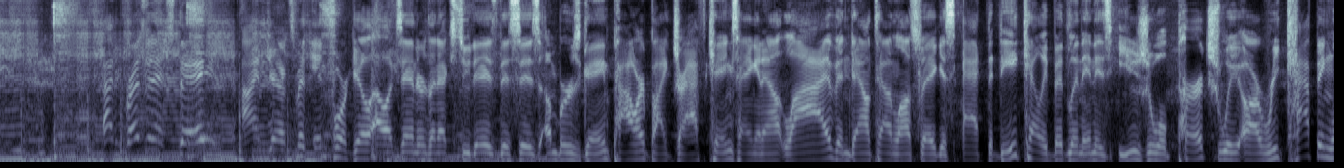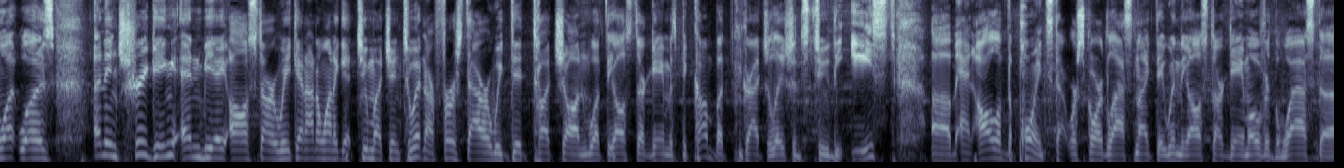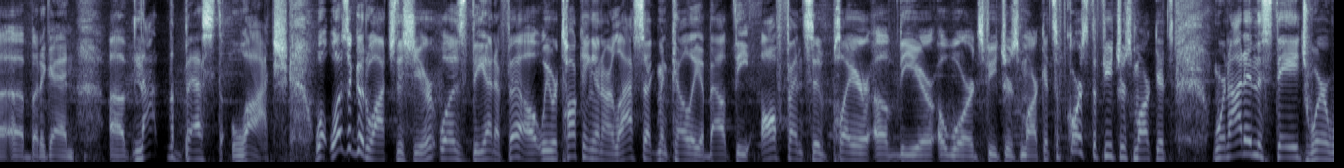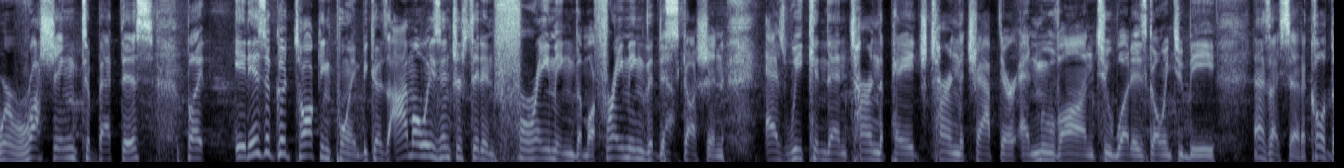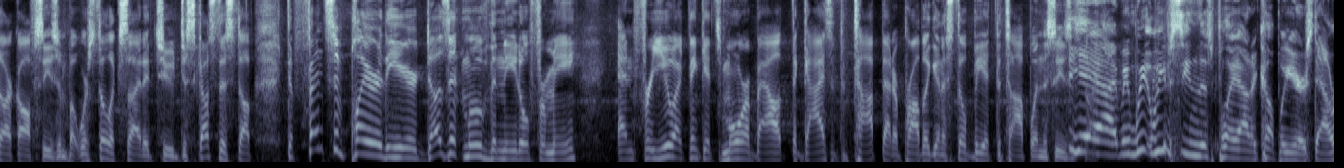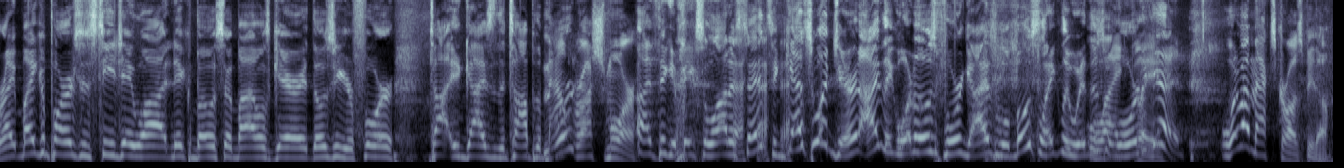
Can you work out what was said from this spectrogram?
Happy President's Day. I'm Jared Smith in for Gil Alexander the next two days. This is Umbers Game, powered by DraftKings, hanging out live in downtown Las Vegas at the D. Kelley Bydlon in his usual perch. We are recapping what was an intriguing NBA All Star weekend. I don't want to get too much into it. In our first hour, we did touch on what the All Star game has become, but congratulations to the East um, and all of the points that were scored last night. They win the All Star game over the West, uh, uh, but again, uh, not the best watch. What was a good watch this year was the NFL. We were talking in our last segment, Kelley, about the Offensive Player of the Year awards futures markets. Of course, the futures markets, we're not in the stage where we're rushing to bet this, but it is a good talking point because I'm always interested in framing the framing the discussion yeah. as we can then turn the page, turn the chapter, and move on to what is going to be, as I said, a cold, dark offseason. But we're still excited to discuss this stuff. Defensive Player of the Year doesn't move the needle for me. And for you, I think it's more about the guys at the top that are probably going to still be at the top when the season yeah, starts. I mean, we, we've seen this play out a couple years now, right? Micah Parsons, TJ Watt, Nick Bosa, Myles Garrett. Those are your four top guys at the top of the Mount board. Rushmore. I think it makes a lot of sense. and guess what, Jared? I think one of those four guys will most likely win this likely. award again. What about Maxx Crosby, though?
